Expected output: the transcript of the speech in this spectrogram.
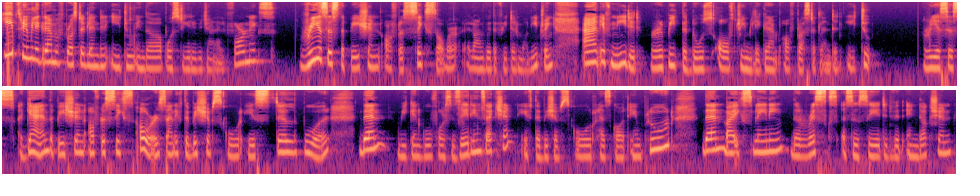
Keep 3 mg of prostaglandin E2 in the posterior vaginal fornix. Reassess the patient after 6 hours along with the fetal monitoring and if needed, repeat the dose of 3 mg of prostaglandin E2. Reassess again the patient after 6 hours and if the bishop score is still poor, then we can go for cesarean section. If the bishop score has got improved, then by explaining the risks associated with induction,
